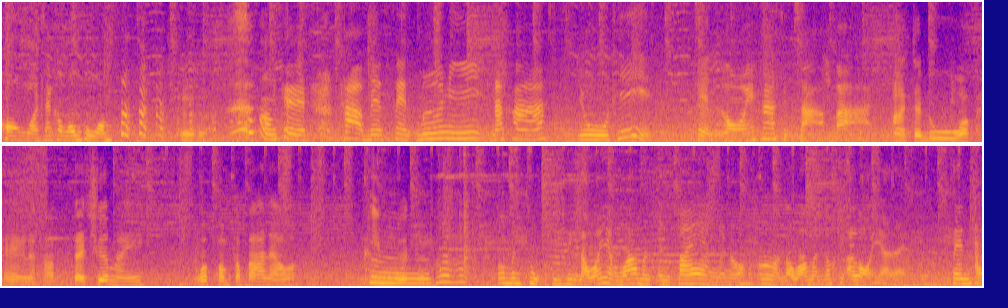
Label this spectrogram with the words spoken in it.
พองว่ะใช้คำว่าบวม เออโอเค ค่ะเบ็ดเสร็จมื้อนี้นะคะ อยู่ที่ 753 บาท อาจจะดูว่าแพงนะครับ แต่เชื่อไหมว่าพร้อมกลับบ้านแล้วอะคื อิ่อมด้วยจุกเออมันจุกจริงๆแต่ว่าอย่างว่ามันเป็นแป้งเลยเนาะเออแต่ว่ามันก็คืออร่อยอะแหละเส้นเขา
